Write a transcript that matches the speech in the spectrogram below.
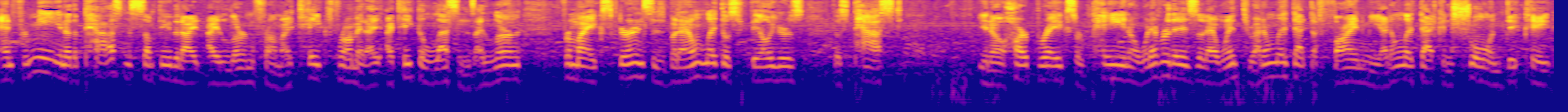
And for me, you know, the past is something that I, I learn from. I take from it. I, I take the lessons. I learn from my experiences, but I don't let those failures, those past, you know, heartbreaks or pain or whatever it is that I went through, I don't let that define me. I don't let that control and dictate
